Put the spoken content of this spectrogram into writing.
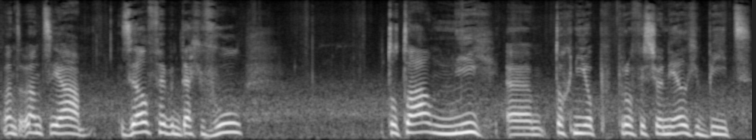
Want, want ja, zelf heb ik dat gevoel totaal niet. Um, toch niet op professioneel gebied.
